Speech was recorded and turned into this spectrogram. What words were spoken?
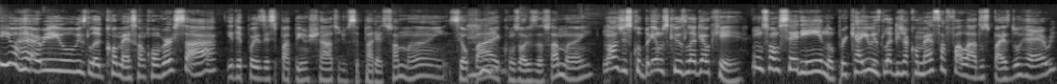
E o Harry e o Slug começam a conversar. E depois desse papinho chato de você parece sua mãe, seu pai com os olhos da sua mãe, nós descobrimos que o Slug é o quê? Um sonserino. Porque aí o Slug já começa a falar dos pais do Harry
